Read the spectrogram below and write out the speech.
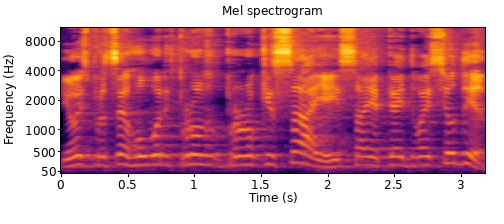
І ось про це говорить про- пророк Ісая, Ісая 5.21.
